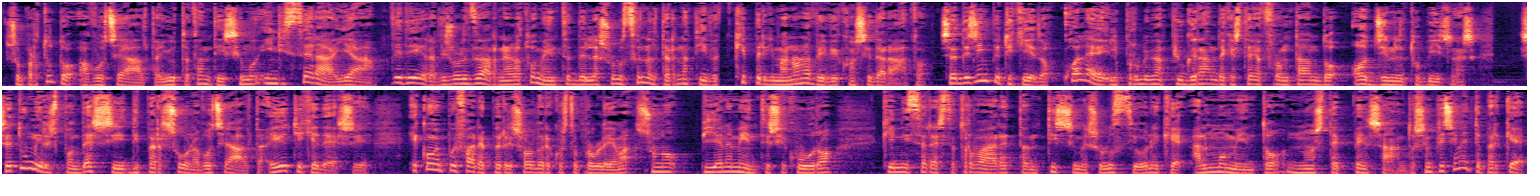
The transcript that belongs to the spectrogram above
soprattutto a voce alta, aiuta tantissimo, inizierai a vedere, a visualizzare nella tua mente mente delle soluzioni alternative che prima non avevi considerato. Se ad esempio ti chiedo qual è il problema più grande che stai affrontando oggi nel tuo business, se tu mi rispondessi di persona a voce alta e io ti chiedessi e come puoi fare per risolvere questo problema, sono pienamente sicuro che inizieresti a trovare tantissime soluzioni che al momento non stai pensando, semplicemente perché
